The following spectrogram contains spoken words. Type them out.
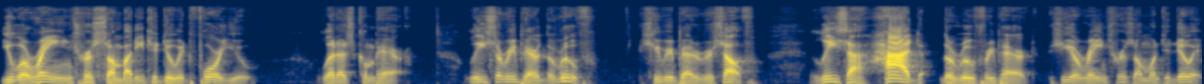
you arrange for somebody to do it for you. Let us compare. Lisa repaired the roof. She repaired it herself. Lisa had the roof repaired. She arranged for someone to do it.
